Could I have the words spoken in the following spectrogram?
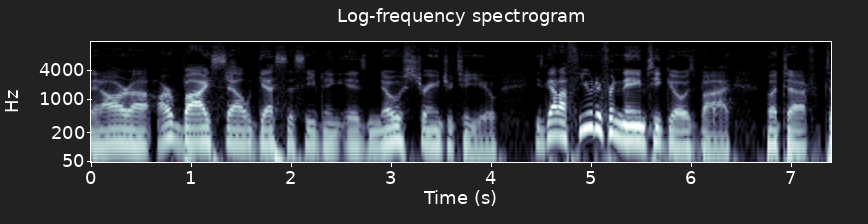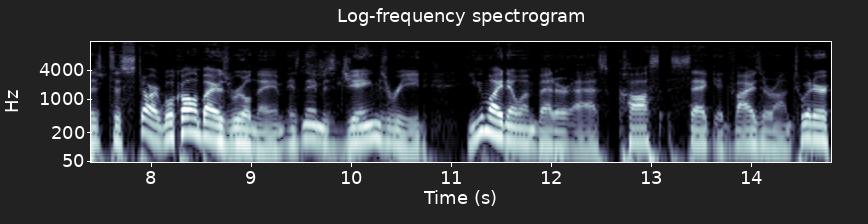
then our uh, our buy sell guest this evening is no stranger to you. He's got a few different names he goes by. But uh, to, to start, we'll call him by his real name. His name is James Reid. You might know him better as Cost Seg Advisor on Twitter.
